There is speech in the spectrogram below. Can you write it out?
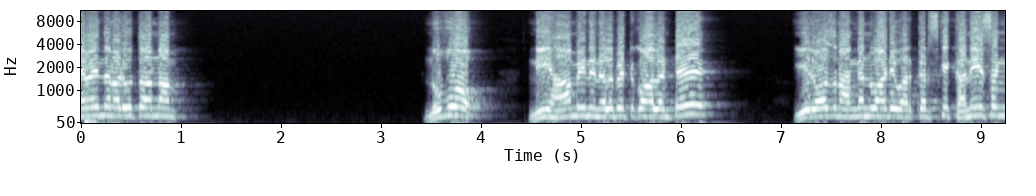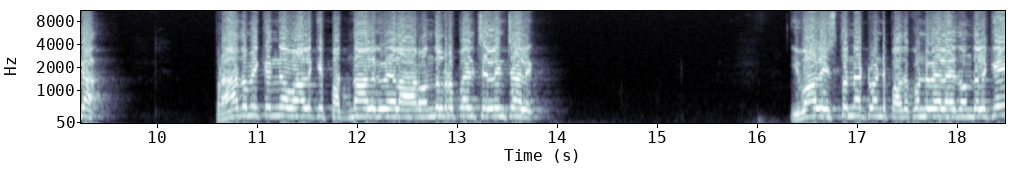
ఏమైందని అడుగుతా ఉన్నాం. నువ్వు నీ హామీని నిలబెట్టుకోవాలంటే ఈ రోజున అంగన్వాడీ వర్కర్స్కి కనీసంగా ప్రాథమికంగా వాళ్ళకి పద్నాలుగు వేల ఆరు వందల రూపాయలు చెల్లించాలి. ఇవాళ ఇస్తున్నటువంటి పదకొండు వేల ఐదు వందలకి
